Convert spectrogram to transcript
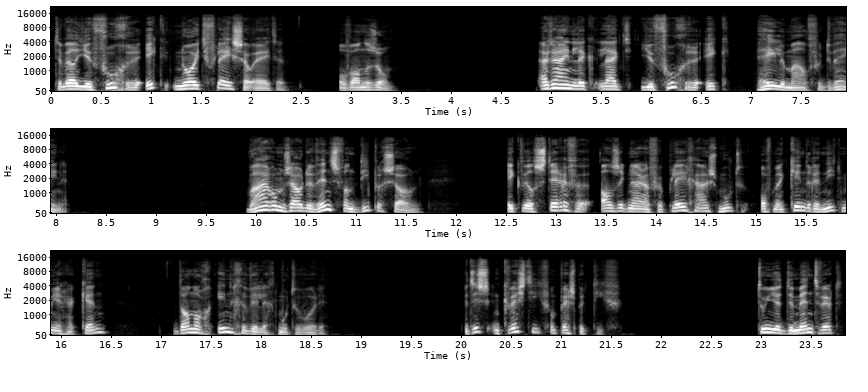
terwijl je vroegere ik nooit vlees zou eten, of andersom. Uiteindelijk lijkt je vroegere ik helemaal verdwenen. Waarom zou de wens van die persoon, ik wil sterven als ik naar een verpleeghuis moet of mijn kinderen niet meer herken, dan nog ingewilligd moeten worden? Het is een kwestie van perspectief. Toen je dement werd,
